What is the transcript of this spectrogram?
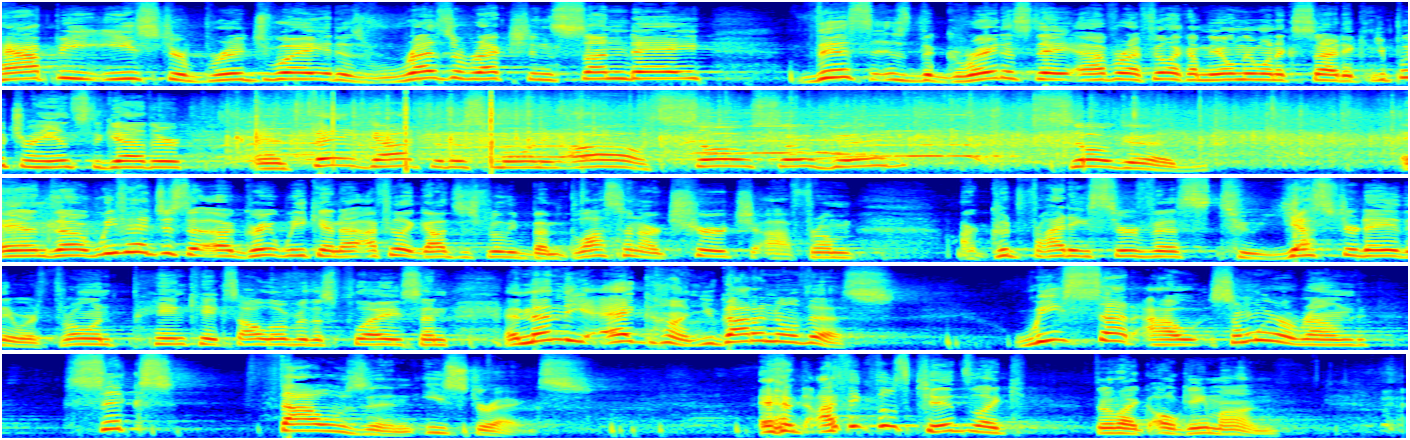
Happy Easter, Bridgeway. It is Resurrection Sunday. This is the greatest day ever. I feel like I'm the only one excited. Can you put your hands together and thank God for this morning? Oh, so, so good. So good. And uh, we've had just a, a, great weekend. I feel like God's just really been blessing our church uh, from our Good Friday service to yesterday. They were throwing pancakes all over this place. And, and then the egg hunt. You got to know this. We set out somewhere around 6,000 Easter eggs. And I think those kids, like, they're like, oh, game on.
